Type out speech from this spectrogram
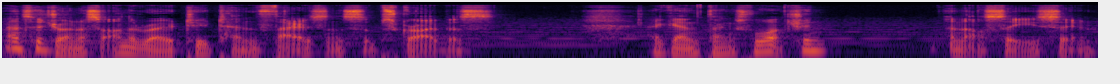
and to join us on the road to 10,000 subscribers. Again, thanks for watching, and I'll see you soon.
